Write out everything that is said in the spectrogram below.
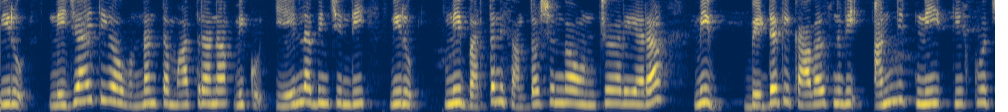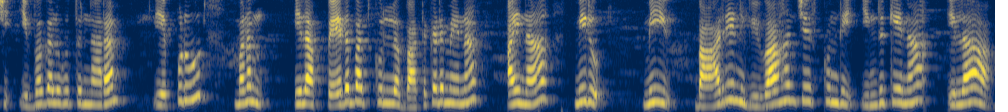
మీరు నిజాయితీగా ఉన్నంత మాత్రాన మీకు ఏం లభించింది? మీరు మీ భర్తని సంతోషంగా ఉంచగలిగారా? మీ బిడ్డకి కావాల్సినవి అన్నిటినీ తీసుకువచ్చి ఇవ్వగలుగుతున్నారా? ఎప్పుడు మనం ఇలా పేద బతుకుల్లో బతకడమేనా? అయినా మీరు మీ భార్యని వివాహం చేసుకుంది ఇందుకేనా? ఇలా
